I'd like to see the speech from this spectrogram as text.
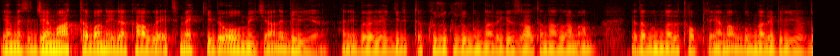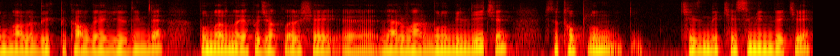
ya mesela cemaat tabanıyla kavga etmek gibi olmayacağını biliyor. Hani böyle gidip de kuzu kuzu bunları gözaltına alamam ya da bunları toplayamam bunları biliyor. Bunlarla büyük bir kavgaya girdiğimde bunların da yapacakları şeyler var. Bunu bildiği için işte toplum kendi kesimindeki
